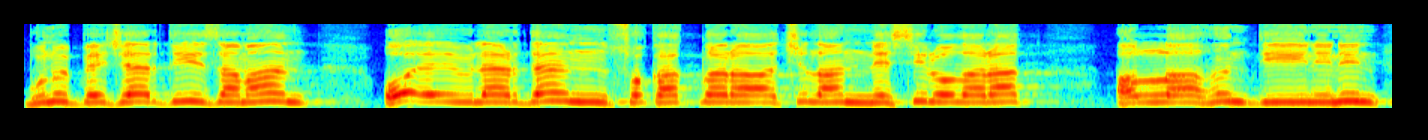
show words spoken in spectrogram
bunu becerdiği zaman o evlerden sokaklara açılan nesil olarak Allah'ın dininin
